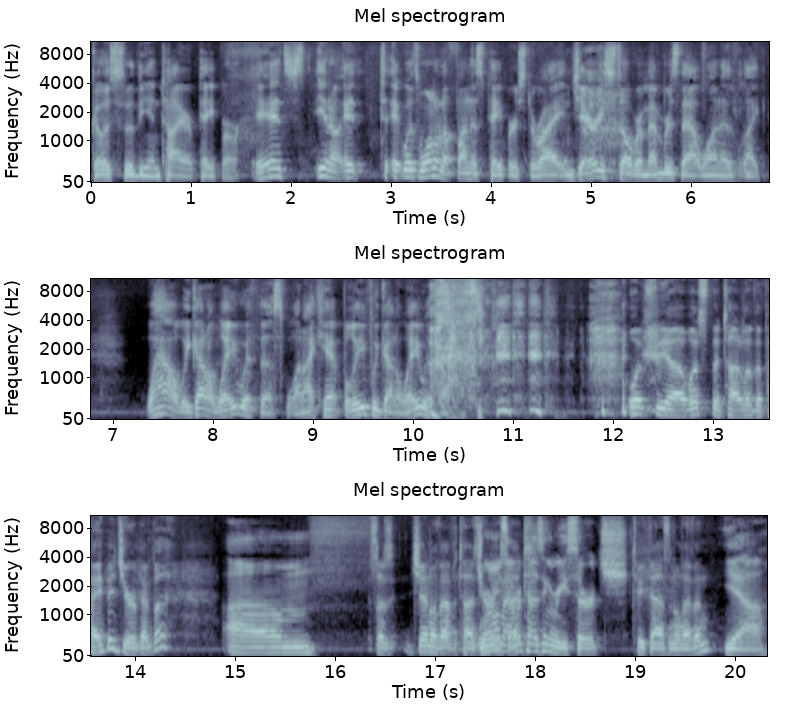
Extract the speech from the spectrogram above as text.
goes through the entire paper. It's you know it it was one of the funnest papers to write, and Jerry still remembers that one as like, wow, we got away with this one. I can't believe we got away with that. What's the uh, What's the title of the paper? Do you remember? um, So Journal of Advertising Journal of Research, Advertising Research, 2011. yeah,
